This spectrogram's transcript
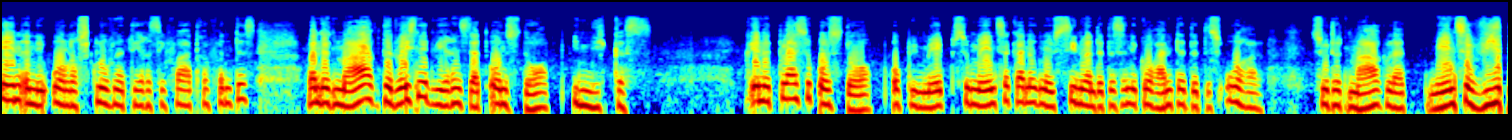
en in die Oorlogskloof Natuurreservaat gevind is, want dit maak dit wys net weer eens dat ons dorp uniek is. En dit plaas ook ons dorp op die map, so mense kan ook nou sien want dit is in die koerante, dit is oral. So dit maak dat mense weet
